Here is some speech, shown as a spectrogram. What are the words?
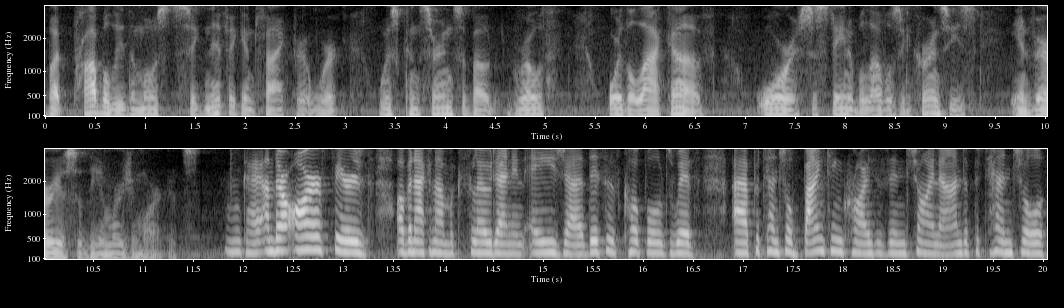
but probably the most significant factor at work was concerns about growth or the lack of or sustainable levels in currencies in various of the emerging markets. Okay, and there are fears of an economic slowdown in Asia. This is coupled with a potential banking crisis in China and a potential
